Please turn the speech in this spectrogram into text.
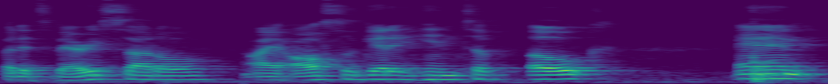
but it's very subtle. I also get a hint of oak. And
